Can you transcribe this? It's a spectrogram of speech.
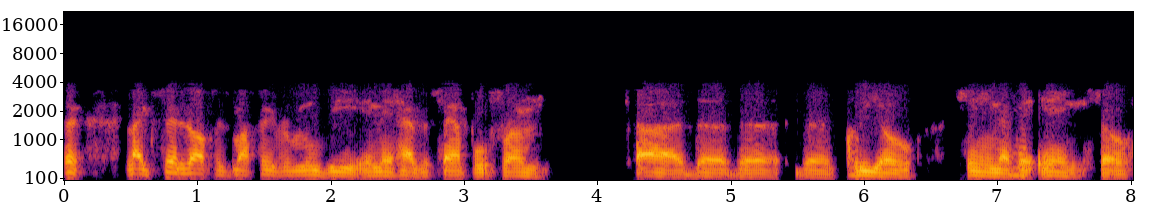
like set it off as my favorite movie and it has a sample from uh the the the Cleo scene at the end. So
